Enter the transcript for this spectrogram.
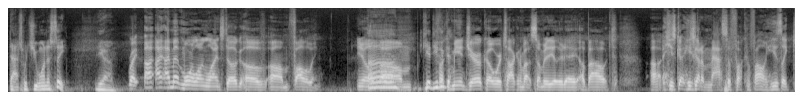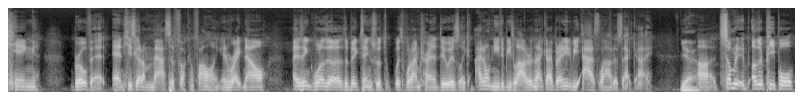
that's what you want to see. Yeah. Right. I, I- meant more along the lines, Doug, of um, following. You know, Uh, um, yeah, you fucking that- me and Jericho were talking about somebody the other day about uh, he's got he's got a massive fucking following. He's like King Brovet, and he's got a massive fucking following. And right now, I think one of the the big things with with what I'm trying to do is like I don't need to be louder than that guy, but I need to be as loud as that guy. Yeah. Uh, somebody, other people,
